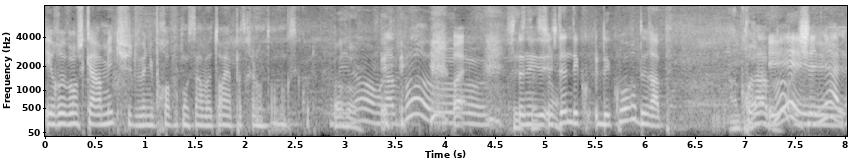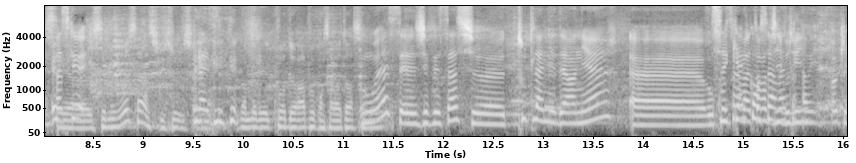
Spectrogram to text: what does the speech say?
Et revanche karmique, je suis devenue prof au conservatoire il n'y a pas très longtemps, donc c'est cool. Mais non, bravo. Ouais. Je donne, je donne des, cou- des cours de rap. Incroyable. Bravo. génial. C'est Parce que- euh, c'est nouveau ça sur- sur- les cours de rap au conservatoire c'est Ouais, c'est- j'ai fait ça sur, toute l'année dernière euh, au C'est quel conservatoire conservatoire d'Ivry. Ah oui, ok.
